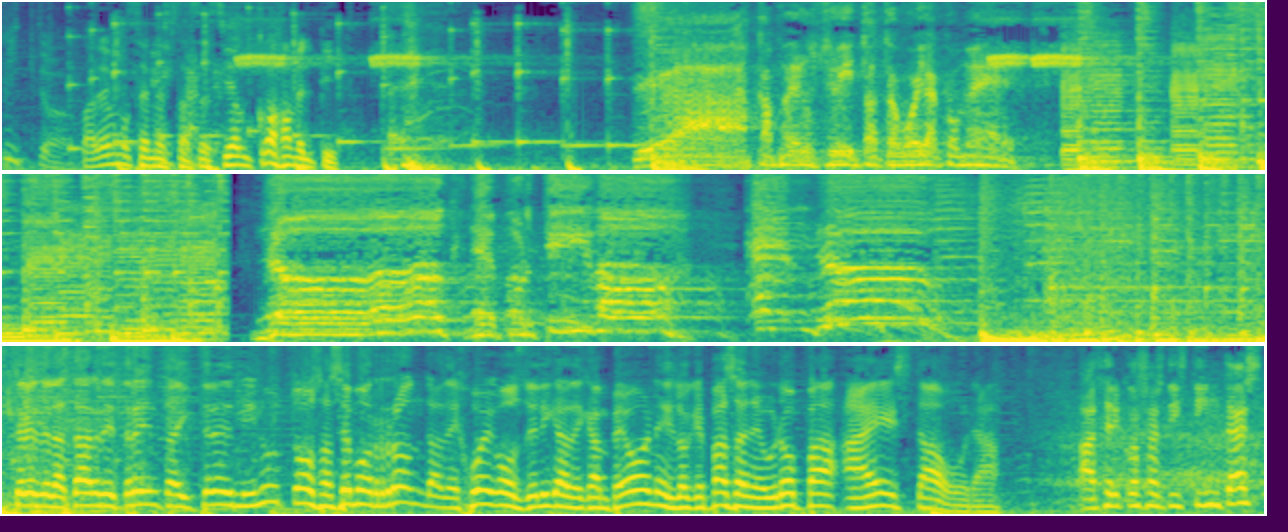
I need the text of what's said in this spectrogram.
Estaremos, estaremos en esta sesión. Cójame el pito. ¡Ah, caperucita, te voy a comer! Blog Deportivo en Blue. 3 de la tarde, 33 minutos. Hacemos ronda de juegos de Liga de Campeones. Lo que pasa en Europa a esta hora. Hacer cosas distintas,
